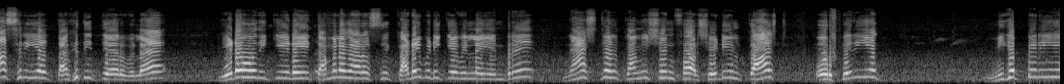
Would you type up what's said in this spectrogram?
ஆசிரியர் தகுதி தேர்வில் இடஒதுக்கீடை தமிழக அரசு கடைபிடிக்கவில்லை என்று national commission for schedule caste ஒரு பெரிய மிகப்பெரிய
